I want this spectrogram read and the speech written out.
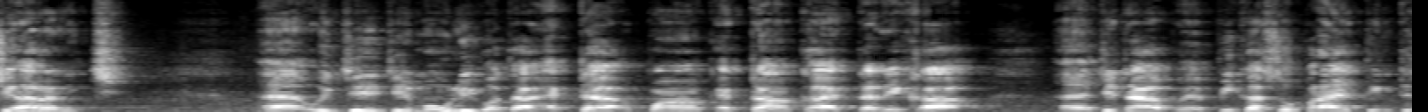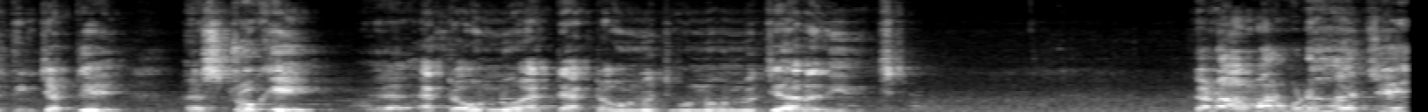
চেহারা নিচ্ছে। ওই যে যে মৌলিকতা, একটা বাঁক, একটা আঁকা, একটা রেখা যেটা পিকাসো প্রায় তিনটে, তিন চারটে স্ট্রোকে একটা অন্য, একটা একটা অন্য অন্য অন্য চেহারা দিয়ে দিচ্ছে। কেন আমার মনে হয় যে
